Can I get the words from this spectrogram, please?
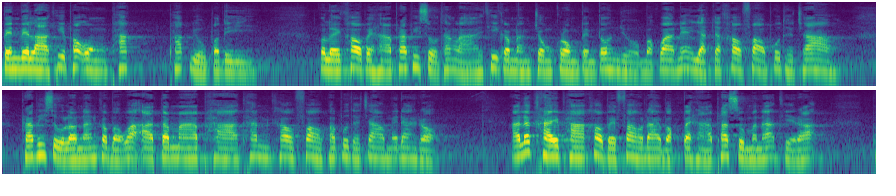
เป็นเวลาที่พระองค์พัก พักอยู่พอดี ก็เลยเข้าไปหาพระพิสุทั้งหลายที่กำลังจงกรมเป็นต้นอยู่ บอกว่าเนี่ยอยากจะเข้าเฝ้าพระพุทธเจ้า พระพิสูจน์เหล่านั้นก็บอกว่าอาตมาพาท่านเข้าเฝ้าพระพุทธเจ้าไม่ได้หรอกอะแล้วใครพาเข้าไปเฝ้าได้บอกไปหาพระสุมาณะเถระ ไป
